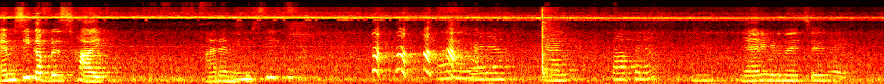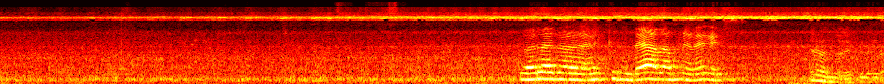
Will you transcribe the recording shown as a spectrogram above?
എം സി കപ്പിൾസ് ഹായ് ആരാ എം സി ഞാൻ ഇവിടുന്ന് വെച്ച് വേറെ ആരോ അയക്കുന്നുണ്ട്. അത് അമ്മയാണ് ഗൈസ് ഞാനൊന്നും വെക്കുന്നില്ല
